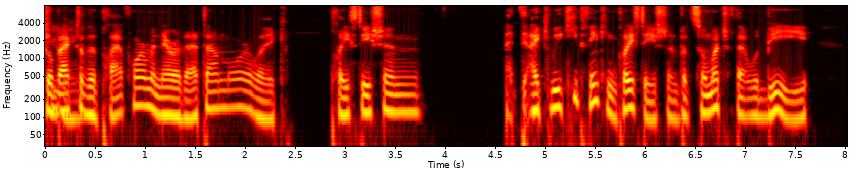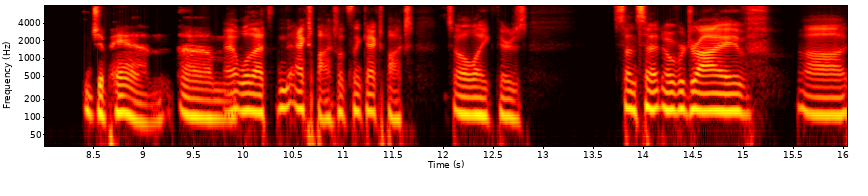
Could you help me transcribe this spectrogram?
go back to the platform and narrow that down more? Like PlayStation. I, I we keep thinking PlayStation, but so much of that would be Japan. Um, Uh, well, that's Xbox. Let's think Xbox. So, like, there's Sunset Overdrive. Uh,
